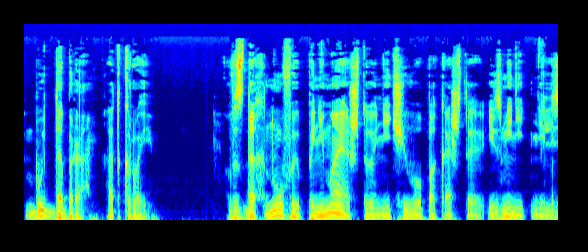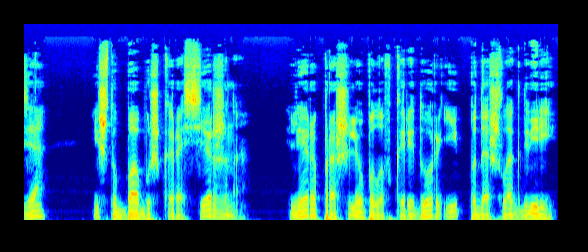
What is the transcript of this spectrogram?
Будь добра, открой. Вздохнув и понимая, что ничего пока что изменить нельзя, и что бабушка рассержена, Лера прошлепала в коридор и подошла к двери.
